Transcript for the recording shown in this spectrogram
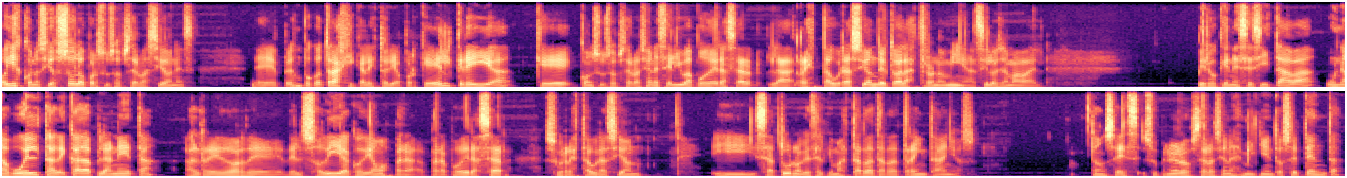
hoy es conocido solo por sus observaciones, eh, pero es un poco trágica la historia porque él creía que con sus observaciones él iba a poder hacer la restauración de toda la astronomía, así lo llamaba él, pero que necesitaba una vuelta de cada planeta alrededor del zodíaco, digamos, para, para poder hacer su restauración y Saturno, que es el que más tarda, tarda 30 años. Entonces, su primera observación es de 1570.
